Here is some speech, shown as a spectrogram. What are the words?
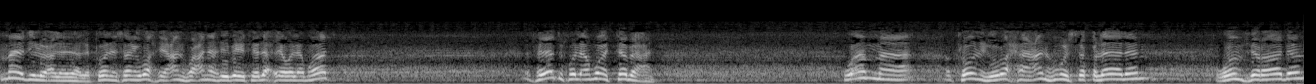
ما يدل على ذلك. كون الإنسان يضحي عنه وعن أهل بيته الأحياء والأموات فيدخل الأموات تبعا. وأما كونه يضحى عنهم استقلالا وانفرادا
